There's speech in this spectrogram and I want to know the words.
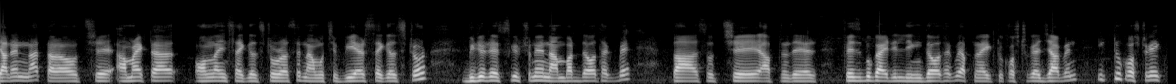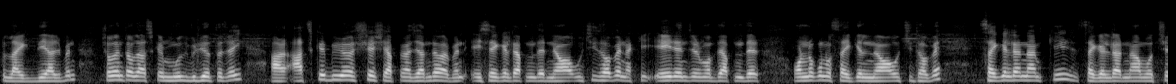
জানেন না, তারা হচ্ছে আমার একটা অনলাইন সাইকেল স্টোর আছে, নাম হচ্ছে ভিআর সাইকেল স্টোর ভিডিও ডেসক্রিপশনে নাম্বার দেওয়া থাকবে প্লাস হচ্ছে আপনাদের ফেসবুক আইডির লিঙ্ক দেওয়া থাকবে, আপনারা একটু কষ্ট করে যাবেন, একটু কষ্ট করে একটু লাইক দিয়ে আসবেন। চলেন তাহলে আজকের মূল ভিডিওতে যাই। আর আজকের ভিডিওর শেষে আপনারা জানতে পারবেন, এই সাইকেলটা আপনাদের নেওয়া উচিত হবে নাকি এই রেঞ্জের মধ্যে আপনাদের অন্য কোনো সাইকেল নেওয়া উচিত হবে? সাইকেলটার নাম কি? সাইকেলটার নাম হচ্ছে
